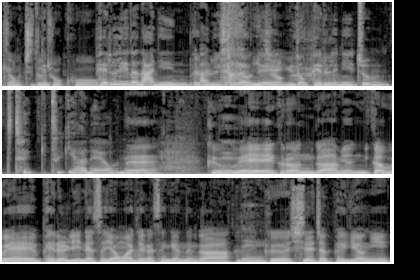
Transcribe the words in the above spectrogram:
경치도 좋고 베를린은 아닌 베를린 아니고요. 네. 유독 베를린이 좀 특, 특이하네요. 네. 네. 그왜 네. 그런가 하면 그러니까 왜 베를린에서 영화제가 생겼는가? 네. 그 시대적 배경이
